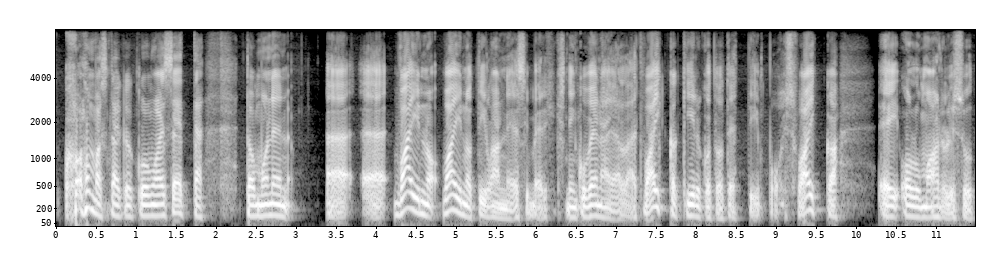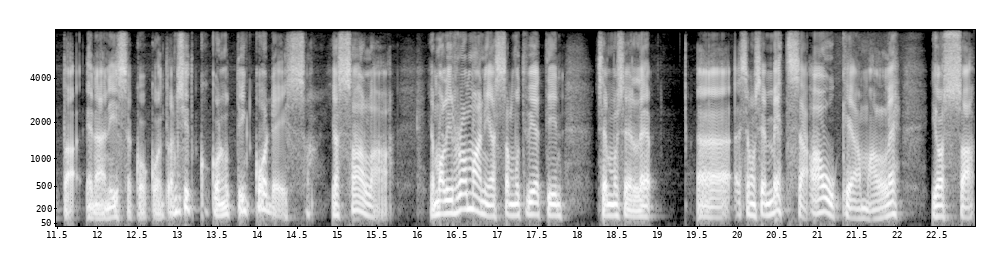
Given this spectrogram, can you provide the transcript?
kolmas näkökulma on se, että tuommoinen vaino, vainotilanne esimerkiksi niin kuin Venäjällä, että vaikka kirkot otettiin pois, vaikka ei ollut mahdollisuutta enää niissä kokoontua, niin sitten kokoonnuttiin kodeissa ja salaa. Ja mä olin Romaniassa, mut vietiin semmoiselle semmoiseen metsäaukeamalle, jossa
